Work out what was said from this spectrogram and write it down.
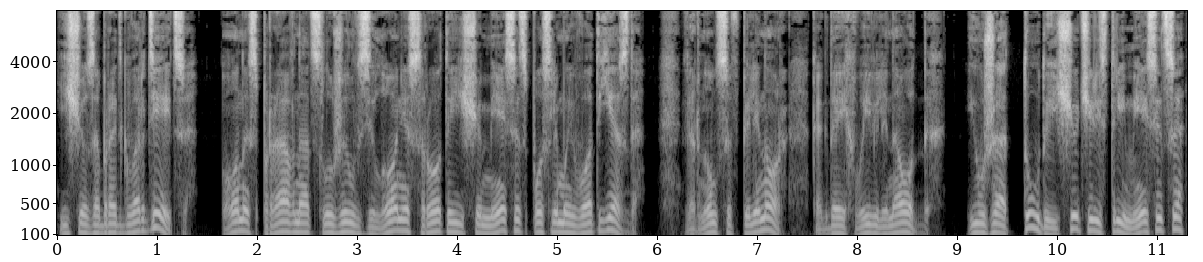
еще забрать гвардейца. Он исправно отслужил в Зелоне с ротой еще месяц после моего отъезда. Вернулся в Пеленор, когда их вывели на отдых. И уже оттуда, еще через три месяца,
